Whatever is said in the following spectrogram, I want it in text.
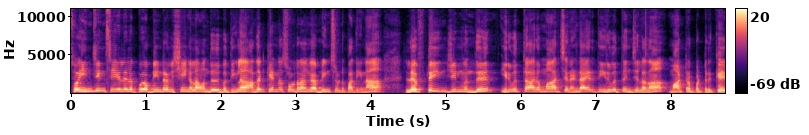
ஸோ இன்ஜின் செயலிழப்பு அப்படின்ற விஷயங்கள்லாம் வந்தது பார்த்தீங்களா அதற்கு என்ன சொல்கிறாங்க அப்படின்னு சொல்லிட்டு பார்த்தீங்கன்னா லெஃப்ட் இன்ஜின் வந்து இருபத்தாறு மார்ச் ரெண்டாயிரத்தி இருபத்தஞ்சில் தான் மாற்றப்பட்டிருக்கு.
